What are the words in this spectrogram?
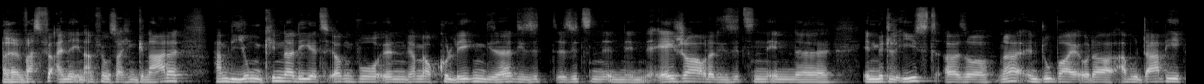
äh, was für eine in Anführungszeichen Gnade haben die jungen Kinder, die jetzt irgendwo in, wir haben ja auch Kollegen, die, ne, die sitzen in, in Asia oder die sitzen in, äh, in Middle East, also ne, in Dubai oder Abu Dhabi.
